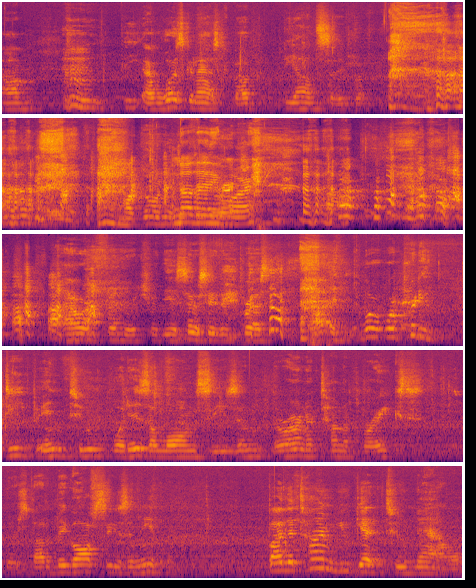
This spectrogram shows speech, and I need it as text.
Um, the, I was going to ask about Beyonce, but I'm going a Not anymore. direction. Howard Fendrich for the Associated Press. Uh, We're, we're pretty deep into what is a long season. There aren't a ton of breaks. There's not a big off season either. By the time you get to now,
